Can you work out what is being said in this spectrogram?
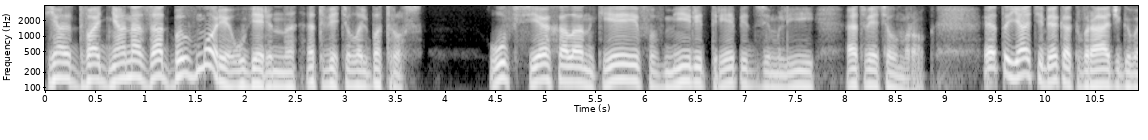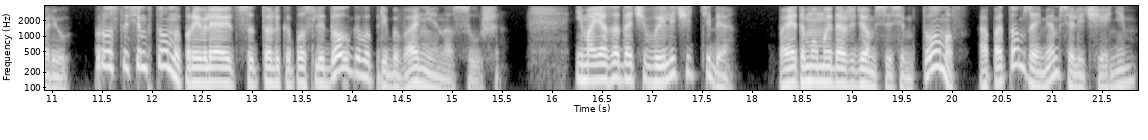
я два дня назад был в море», — уверенно ответил Альбатрос. «У всех Аланкеев в мире трепет земли», — ответил Мрок. «Это я тебе как врач говорю. Просто симптомы проявляются только после долгого пребывания на суше. И моя задача — вылечить тебя. Поэтому мы дождемся симптомов, а потом займемся лечением».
